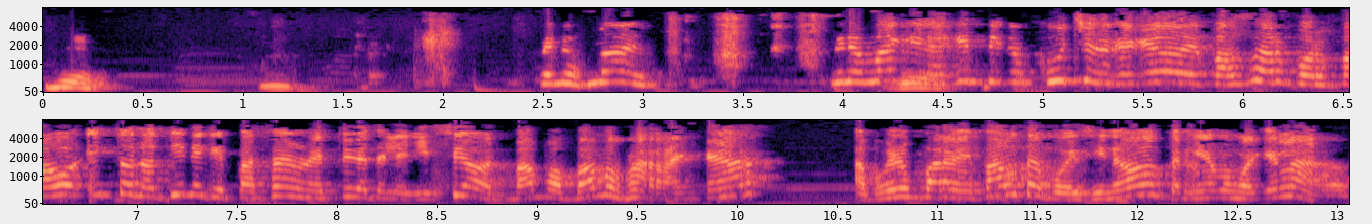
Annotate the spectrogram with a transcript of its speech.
Bien, Menos mal. Menos mal que la gente no escuche lo que acaba de pasar, por favor. Esto no tiene que pasar en un estudio de televisión. Vamos, vamos a arrancar a poner un par de pautas porque si no terminamos en cualquier lado.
